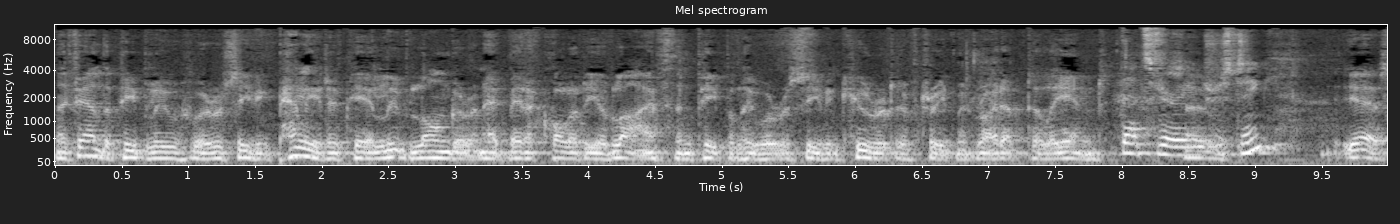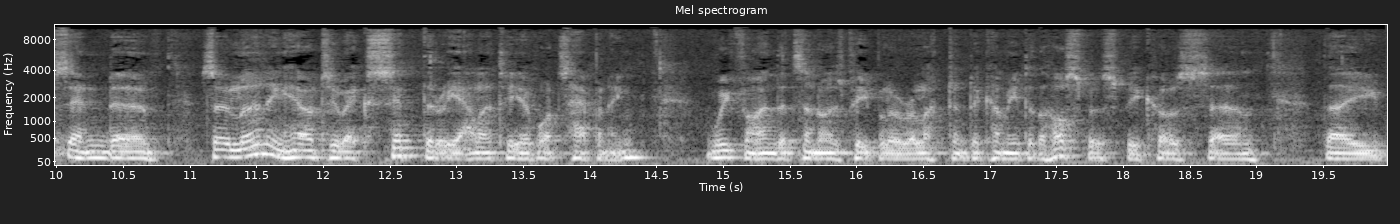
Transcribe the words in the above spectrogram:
They found that people who were receiving palliative care lived longer and had better quality of life than people who were receiving curative treatment right up till the end. That's very so, interesting. Yes, and uh, so learning how to accept the reality of what's happening. We find that sometimes people are reluctant to come into the hospice because um, they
